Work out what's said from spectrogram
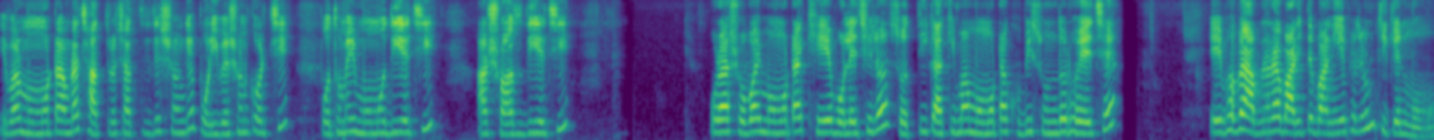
এবার মোমোটা আমরা ছাত্রছাত্রীদের সঙ্গে পরিবেশন করছি। প্রথমেই মোমো দিয়েছি আর সস দিয়েছি। ওরা সবাই মোমোটা খেয়ে বলেছিল, সত্যি কাকিমা, মোমোটা খুবই সুন্দর হয়েছে। এইভাবে আপনারা বাড়িতে বানিয়ে ফেলুন চিকেন মোমো।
